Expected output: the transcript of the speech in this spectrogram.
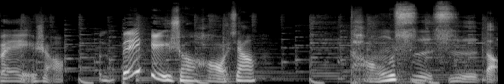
背上。背上好像疼死死的，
